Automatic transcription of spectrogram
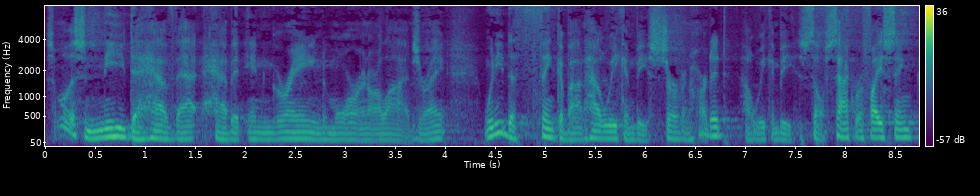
Some of us need to have that habit ingrained more in our lives, right? We need to think about how we can be servant hearted, how we can be self sacrificing.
